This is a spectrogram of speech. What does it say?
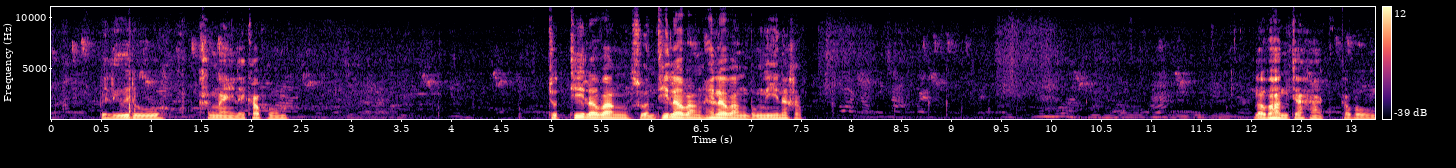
ำไปรื้อดูข้างในเลยครับผม จุดที่ระวังส่วนที่ระวังให้ระวังตรงนี้นะครับ ระวังจะหักครับผม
